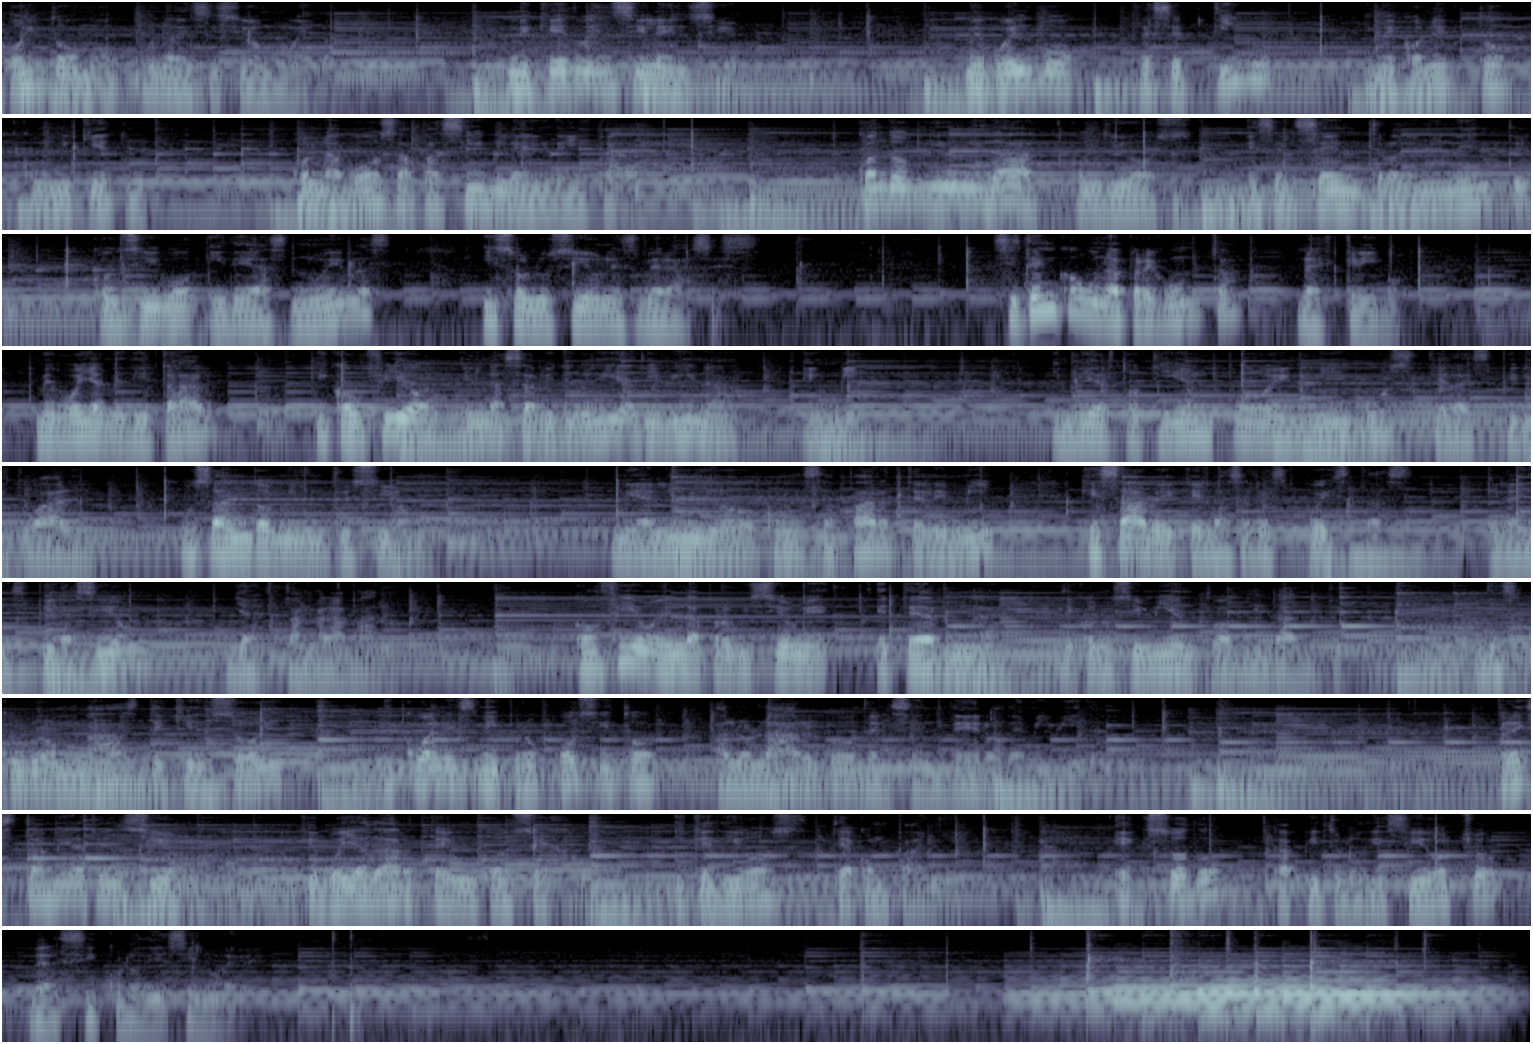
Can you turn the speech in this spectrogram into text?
hoy tomo una decisión nueva. Me quedo en silencio, me vuelvo receptivo y me conecto con mi quietud, con la voz apacible y delicada. Cuando mi unidad con Dios es el centro de mi mente, concibo ideas nuevas y soluciones veraces. Si tengo una pregunta, la escribo. Me voy a meditar y confío en la sabiduría divina en mí. Invierto tiempo en mi búsqueda espiritual usando mi intuición. Me alineo con esa parte de mí que sabe que las respuestas y la inspiración ya están a la mano. Confío en la provisión e-, eterna de conocimiento abundante. Descubro más de quién soy y cuál es mi propósito a lo largo del sendero de mi vida. Préstame atención que voy a darte un consejo y que Dios te acompañe. Éxodo capítulo 18 versículo 19.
